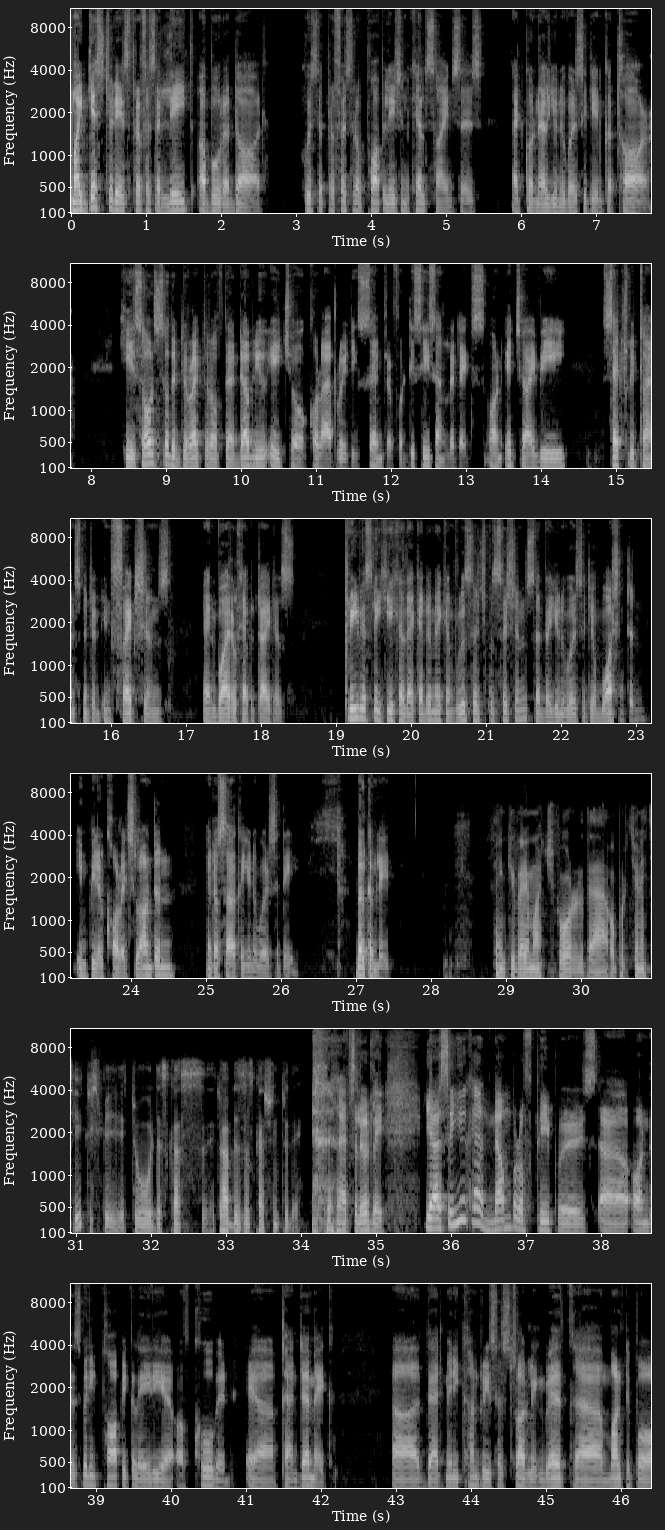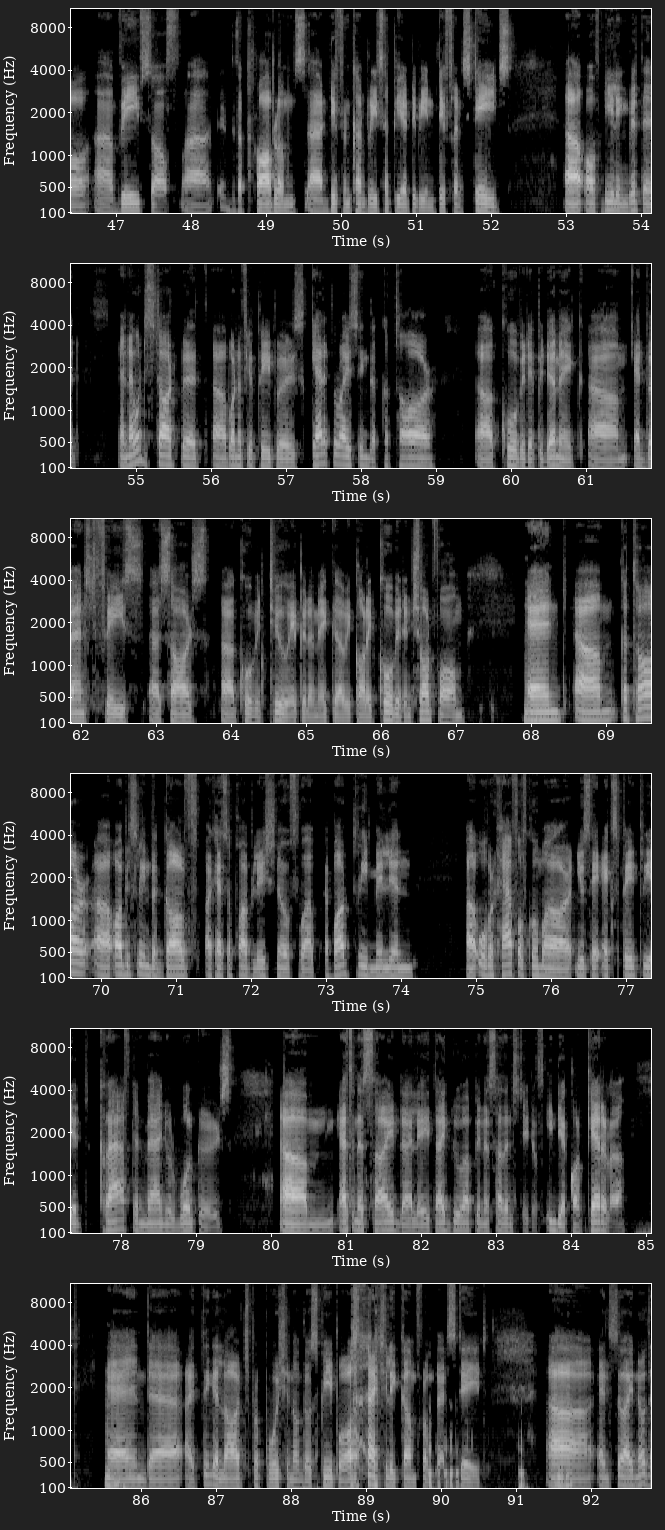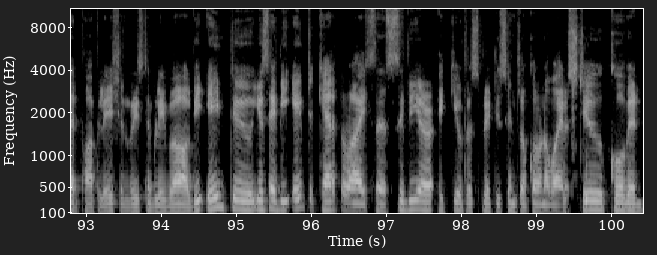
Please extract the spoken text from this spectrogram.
My guest today is Professor Laith Abu-Raddad, who is a professor of population health sciences at Cornell University in Qatar. He is also the director of the WHO Collaborating Center for Disease Analytics on HIV, sexually transmitted infections, and viral hepatitis. Previously, he held academic and research positions at the University of Washington, Imperial College London, and Osaka University. Welcome, Laith. Thank you very much for the opportunity to speak, to discuss, to have this discussion today. Absolutely, yeah. So you had a number of papers uh, on this very topical area of COVID uh, pandemic uh, that many countries are struggling with, uh, multiple uh, waves of uh, the problems. different countries appear to be in different states of dealing with it. And I want to start with uh, one of your papers characterizing the Qatar uh, COVID epidemic, um, advanced phase uh, SARS uh, CoV 2 epidemic. Uh, we call it COVID in short form. Mm-hmm. And um, Qatar, uh, obviously in the Gulf, has a population of about 3 million, over half of whom are, you say, expatriate craft and manual workers. Um, as an aside, uh, I grew up in a southern state of India called Kerala. Mm-hmm. And uh, I think a large proportion of those people actually come from that state. Uh, mm-hmm. and so I know that population reasonably well. We aim to, you say, we aim to characterize the severe acute respiratory syndrome coronavirus 2, COVID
